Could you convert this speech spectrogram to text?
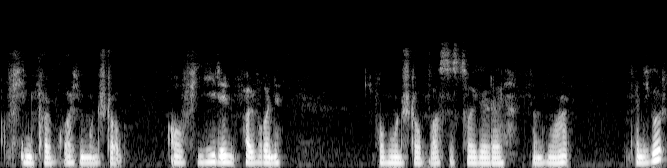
Auf jeden Fall brauche ich einen Mundstaub. Auf jeden Fall, Freunde. Ich brauche Mundstaub, was das Zeug ey. Fünfmal. Finde ich gut.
